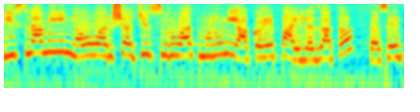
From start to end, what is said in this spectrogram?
इस्लामी नववर्षाची सुरुवात म्हणून याकडे पाहिलं जातं. तसेच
